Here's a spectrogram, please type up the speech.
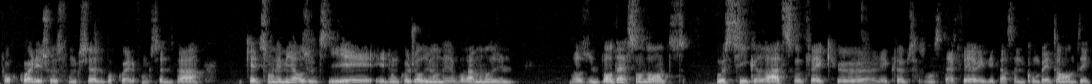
pourquoi les choses fonctionnent, pourquoi elles fonctionnent pas, quels sont les meilleurs outils. Et, donc aujourd'hui, on est vraiment dans une, dans une pente ascendante aussi grâce au fait que les clubs se sont staffés avec des personnes compétentes et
